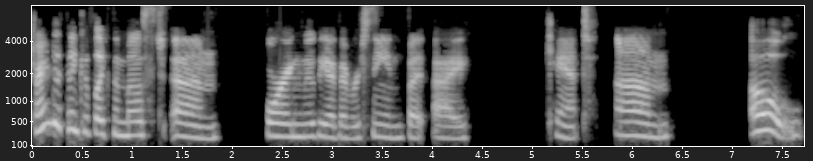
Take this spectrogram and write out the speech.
trying to think of like the most um boring movie I've ever seen, but I can't. Um, oh,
